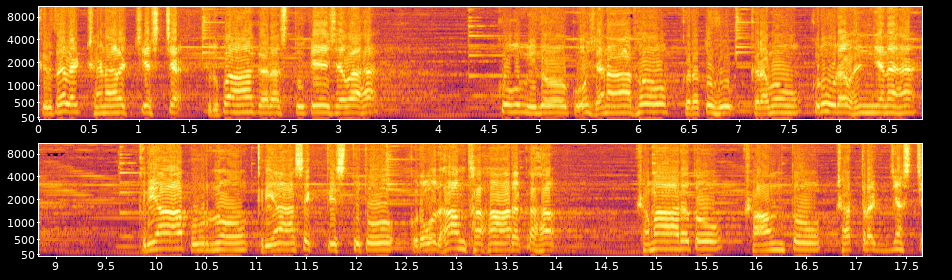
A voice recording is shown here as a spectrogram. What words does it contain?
कृतलक्षणलक्ष्यश्च कृपाकरस्तु केशवः कोविदो कोशनाथो क्रतुः क्रमो क्रूरभञ्जनः। क्रियापूर्णो क्रियाशक्तिस्तुतो क्रोधान्धहारकः। क्षमारतो क्षान्तो क्षत्रज्ञश्च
